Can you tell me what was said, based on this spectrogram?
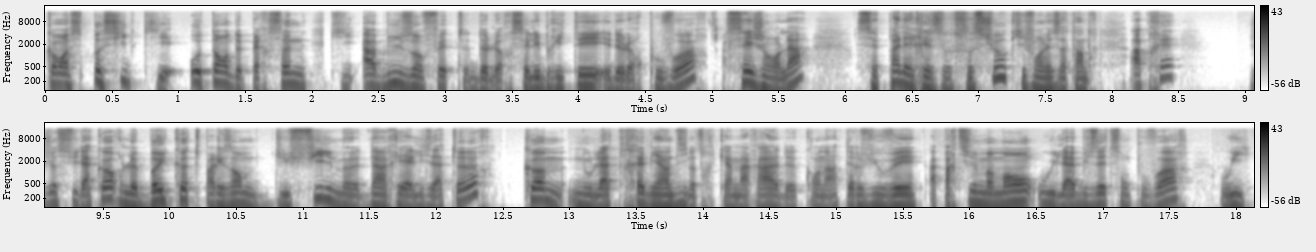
Comment est-ce possible qu'il y ait autant de personnes qui abusent en fait de leur célébrité et de leur pouvoir? Ces gens-là, c'est pas les réseaux sociaux qui vont les atteindre. Après, je suis d'accord, le boycott par exemple du film d'un réalisateur, comme nous l'a très bien dit notre camarade qu'on a interviewé, à partir du moment où il a abusé de son pouvoir, oui,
